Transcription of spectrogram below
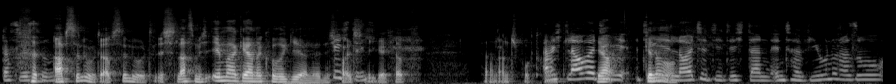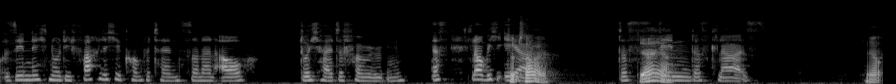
das Wissen. absolut, absolut. Ich lasse mich immer gerne korrigieren, wenn ich Richtig. falsch liege. Ich habe da einen Anspruch dran. Aber ich glaube, Ja, die, die genau. Leute, die dich dann interviewen oder so, sehen nicht nur die fachliche Kompetenz, sondern auch Durchhaltevermögen. Das glaube ich eher, Total. dass Ja, ja. denen das klar ist. Ja.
